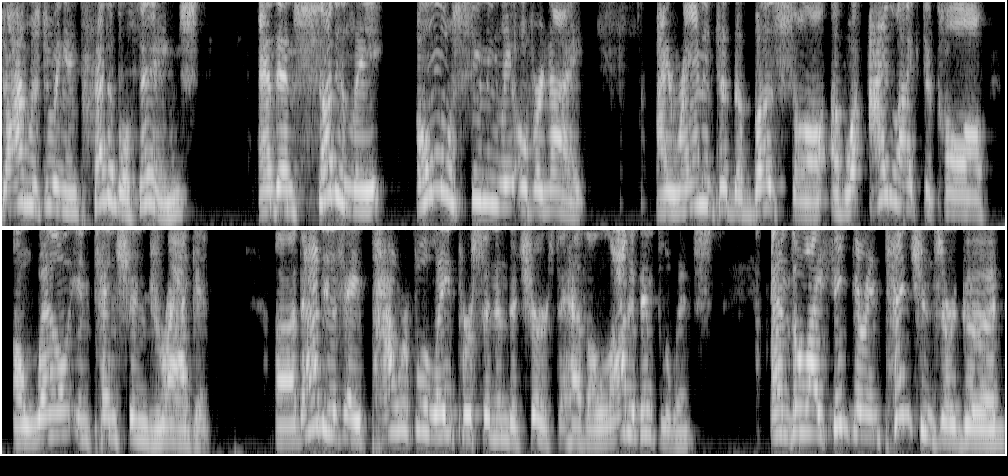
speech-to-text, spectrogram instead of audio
God was doing incredible things. And then suddenly, almost seemingly overnight, I ran into the buzzsaw of what I like to call a well intentioned dragon. Uh, that is a powerful layperson in the church that has a lot of influence. And though I think their intentions are good,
